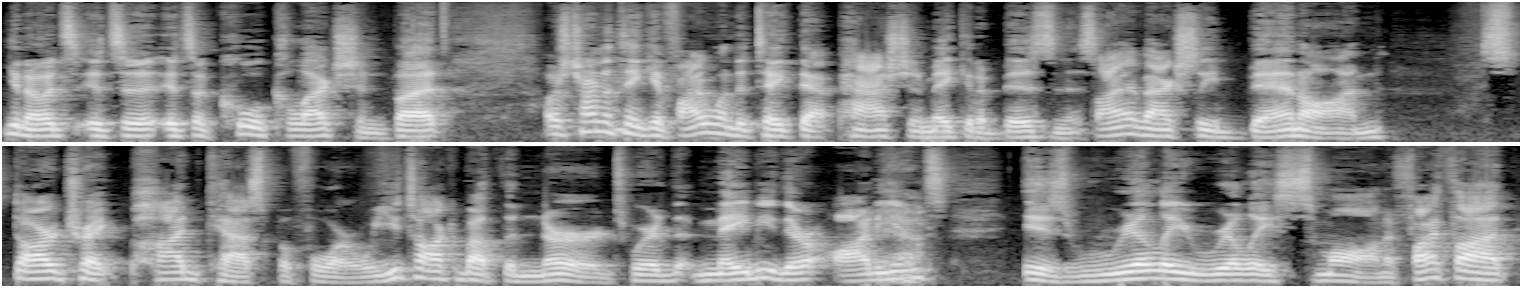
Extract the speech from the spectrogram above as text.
you know, it's it's a it's a cool collection. But I was trying to think if I wanted to take that passion and make it a business. I have actually been on Star Trek podcast before, where you talk about the nerds, where the, maybe their audience yeah. is really really small, and if I thought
